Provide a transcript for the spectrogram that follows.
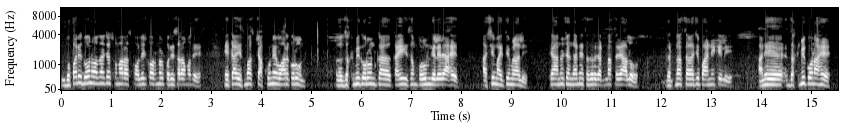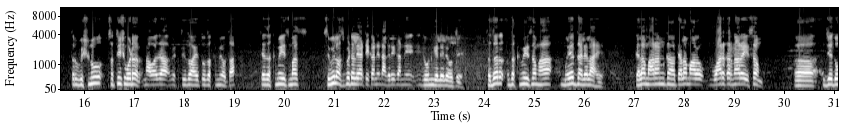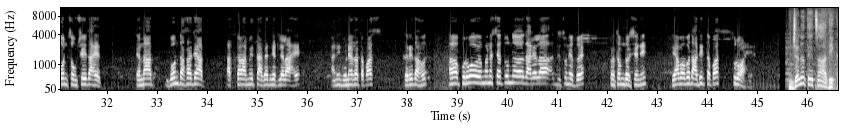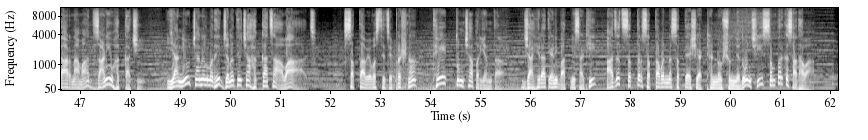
दुपारी दोन वाजण्याच्या सुमारास कॉलेज कॉर्नर परिसरामध्ये एका इसमास चाकूने वार करून जखमी करून का काही इसम पळून गेलेले आहेत अशी माहिती मिळाली. त्या अनुषंगाने सदर घटनास्थळी आलो. घटनास्थळाची पाहणी केली. आणि जखमी कोण आहे? तर विष्णू सतीश वडर नावाचा व्यक्ती जो आहे तो जखमी होता. त्या जखमी इसमास सिव्हिल हॉस्पिटल या ठिकाणी नागरिकांनी घेऊन गेलेले होते. सदर जखमी इसम हा मयत झालेला आहे. त्याला मारहाण का त्याला मार वार करणारा इसम जे दोन संशयित आहेत त्यांना दोन तासाच्या आत तात्काळ आम्ही ताब्यात घेतलेला आहे आणि गुन्ह्याचा तपास करीत आहोत. हा पूर्व वैमनस्यातून झालेला दिसून येतोय प्रथमदर्शनी याबाबत अधिक तपास सुरू आहे. जनतेचा अधिकारनामा जाणीव हक्काची. या न्यूज चॅनलमध्ये जनतेच्या हक्काचा आवाज. सत्ता व्यवस्थेचे प्रश्न थेट तुमच्यापर्यंत. जाहिराती आणि बातमीसाठी आजच सत्तर सत्तावन्न सत्याऐंशी अठ्ठ्याण्णव शून्य दोनशी संपर्क साधावा.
